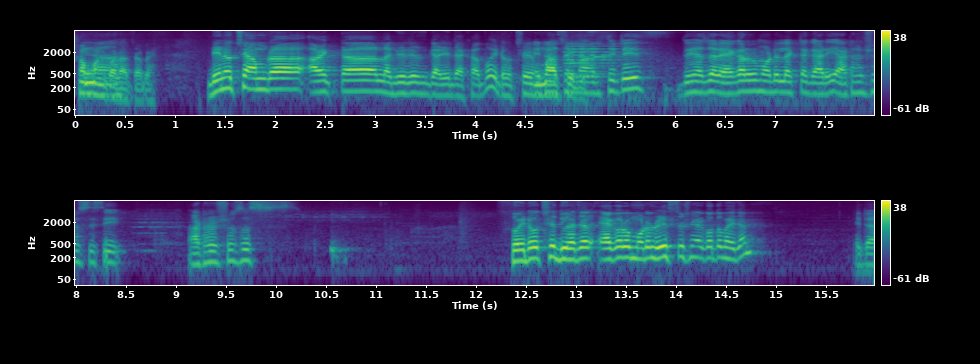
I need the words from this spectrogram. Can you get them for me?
সম্মান করা যাবে। দেন হচ্ছে আমরা আরেকটা লাক্সারিয়াস গাড়ি দেখাবো এটা হচ্ছে। মার্সিডিজ দুই হাজার এগারোর মডেল একটা গাড়ি আঠারোশো সিসি আঠারোশো সো এটা হচ্ছে দুই হাজার এগারো মডেল রেজিস্ট্রেশন এর কত ভাইজান? এটা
